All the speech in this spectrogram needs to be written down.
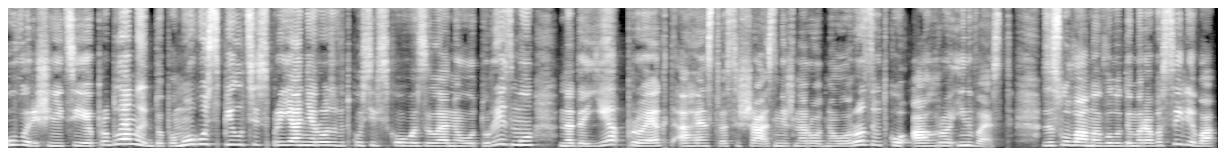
У вирішенні цієї проблеми допомогу спілці сприяння розвитку сільського зеленого туризму надає проект Агентства США з міжнародного розвитку Агроінвест. За словами Володимира Васильєва,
